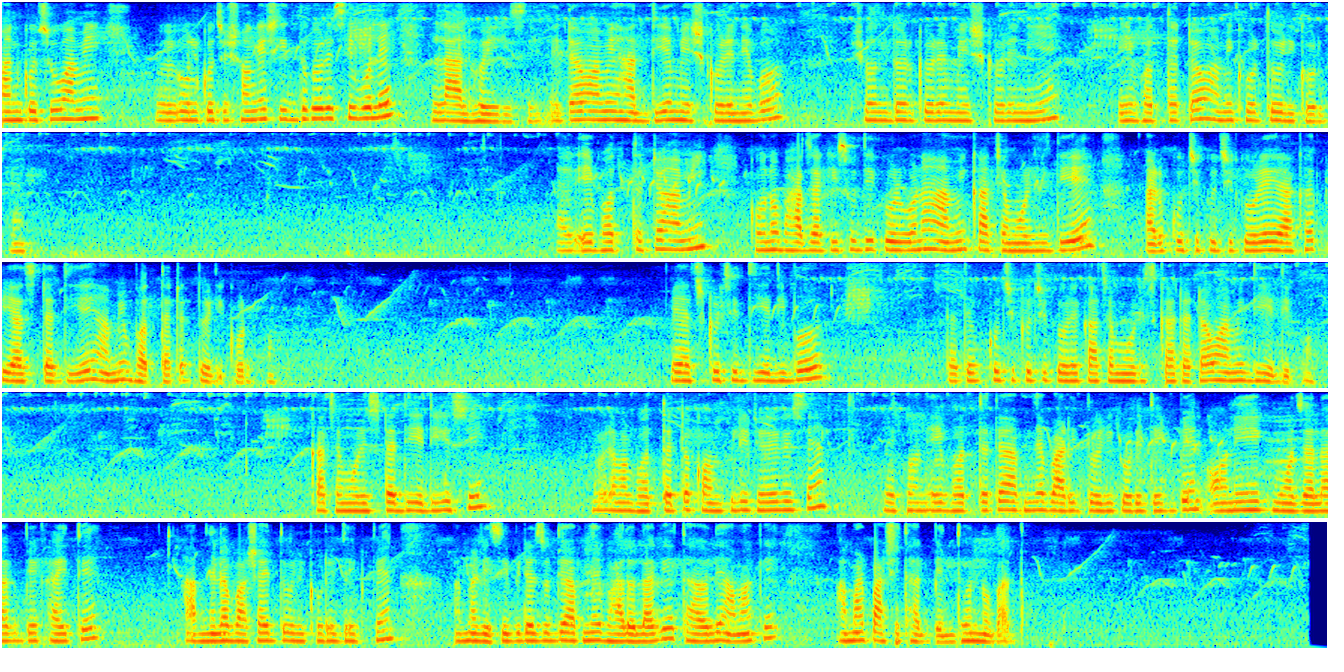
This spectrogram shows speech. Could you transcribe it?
মানকচু আমি ওই ওলকচুর সঙ্গে সিদ্ধ করেছি বলে লাল হয়ে গেছে। এটাও আমি হাত দিয়ে মেশ করে নেব। সুন্দর করে মেশ করে নিয়ে এই ভর্তাটাও আমি তৈরি করব। আর এই ভর্তাটা আমি কোনো ভাজা কিছু দিয়ে করব না। আমি কাঁচামরিচ দিয়ে আর কুচি কুচি করে রাখা পেঁয়াজটা দিয়ে আমি ভর্তাটা তৈরি করব। পেঁয়াজ কুচি দিয়ে দিব। তাতে কুচি কুচি করে কাঁচামরিচ কাটাটাও আমি দিয়ে দিব। কাঁচামরিচটা দিয়ে দিয়েছি। এবার আমার ভর্তাটা কমপ্লিট হয়ে গেছে। দেখুন, এই ভর্তাটা আপনি বাড়ি তৈরি করে দেখবেন, অনেক মজা লাগবে খাইতে। আপনারা বাসায় তৈরি করে দেখবেন। আমার রেসিপিটা যদি আপনার ভালো লাগে, তাহলে আমাকে, আমার পাশে থাকবেন। ধন্যবাদ।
